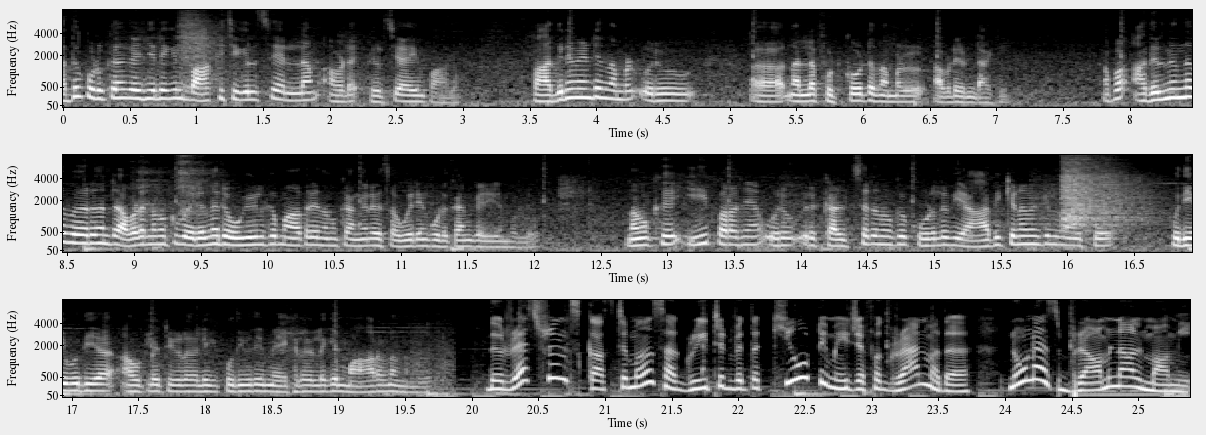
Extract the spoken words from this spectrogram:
അത് കൊടുക്കാൻ കഴിഞ്ഞില്ലെങ്കിൽ ബാക്കി ചികിത്സയെല്ലാം അവിടെ തീർച്ചയായും പാടും അപ്പോൾ അതിനുവേണ്ടി നമ്മൾ ഒരു നല്ല ഫുഡ് കോർട്ട് നമ്മൾ അവിടെ ഉണ്ടാക്കി. അപ്പോൾ അതിൽ നിന്ന് വേറെ തന്നെ അവിടെ നമുക്ക് വരുന്ന രോഗികൾക്ക് മാത്രമേ നമുക്ക് അങ്ങനെ ഒരു സൗകര്യം കൊടുക്കാൻ കഴിയുന്നുള്ളൂ നമുക്ക് ഈ പറഞ്ഞ ഒരു ഒരു കൾച്ചർ നമുക്ക് കൂടുതൽ വ്യാപിക്കണമെങ്കിൽ നമുക്ക് പുതിയ പുതിയ ഔട്ട്ലെറ്റുകൾ അല്ലെങ്കിൽ പുതിയ പുതിയ മേഖലകളിലേക്ക് മാറണം നമ്മൾ The restaurant's customers are greeted with a cute image of a grandmother known as Brahmanal Mami.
